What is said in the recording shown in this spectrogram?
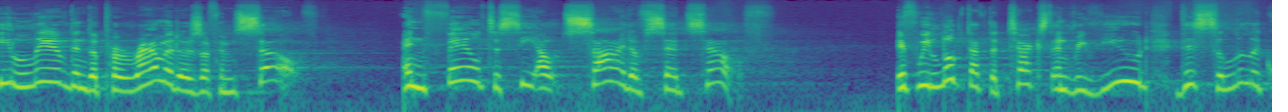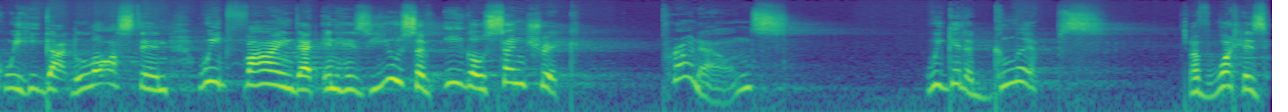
he lived in the parameters of himself and failed to see outside of said self. If we looked at the text and reviewed this soliloquy he got lost in, we'd find that in his use of egocentric pronouns, we get a glimpse of what his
